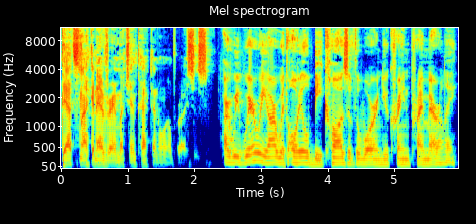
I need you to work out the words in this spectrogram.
That's not going to have very much impact on oil prices. Are we where we are with oil because of the war in Ukraine primarily?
